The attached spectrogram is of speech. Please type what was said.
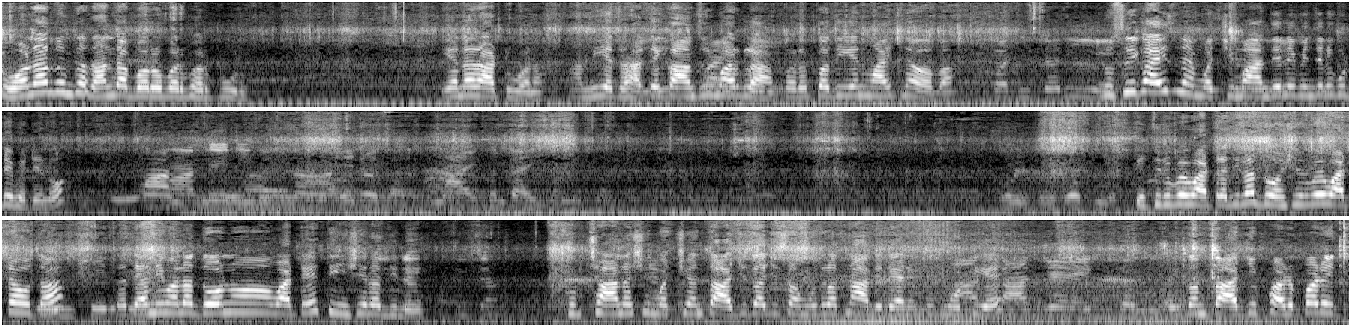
होणार तुमचा धंदा बरोबर भरपूर. येणार आठवण. आम्ही येत. राहते कांजूर मार्गला परत कधी येईन माहीत नाही बाबा. दुसरी काहीच नाही मच्छी मांदेले बिंदेले कुठे भेटेल हो? किती रुपये वाटा दिला? दोनशे रुपये वाटा होता. तर त्यांनी मला दोन वाटे तीनशेला दिले. खूप छान अशी मच्छी आणि ताजी ताजी समुद्रात आलेली आणि खूप मोठी आहे. एकदम. एकदम ताजी फडफडीत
